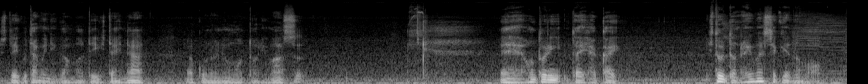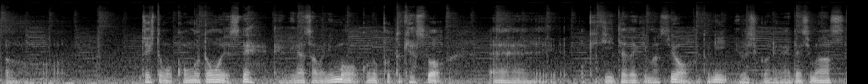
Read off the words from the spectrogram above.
していくために頑張っていきたいなこのように思っております。えー、本当に第100回一人となりましたけれどもぜひとも今後ともですね皆様にもこのポッドキャスト、えー、お聞きいただきますよう本当によろしくお願いいたします、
